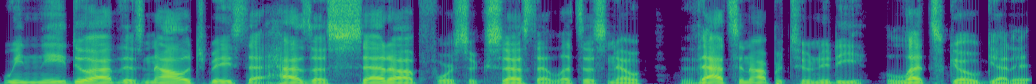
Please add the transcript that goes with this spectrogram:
we need to have this knowledge base that has us set up for success that lets us know that's an opportunity. Let's go get it.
